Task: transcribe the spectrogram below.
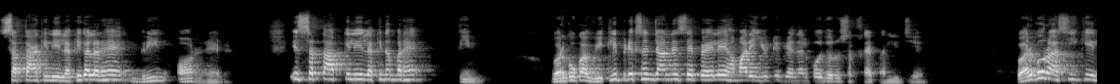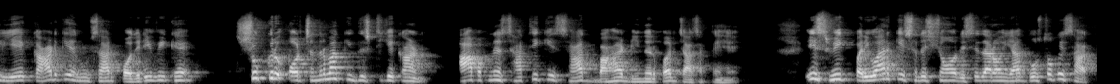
सप्ताह के लिए लकी कलर है ग्रीन और रेड इस सप्ताह आपके लिए लकी नंबर है तीन। वर्गो का वीकली प्रिडिक्शन जानने से पहले हमारे यूट्यूब चैनल को ज़रूर सब्सक्राइब कर लीजिए। वर्गो राशि के लिए कार्ड के अनुसार पॉजिटिव वीक है। शुक्र और चंद्रमा की दृष्टि के कारण आप अपने साथी के साथ बाहर डिनर पर जा सकते हैं। इस वीक परिवार के सदस्यों, रिश्तेदारों या दोस्तों के साथ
